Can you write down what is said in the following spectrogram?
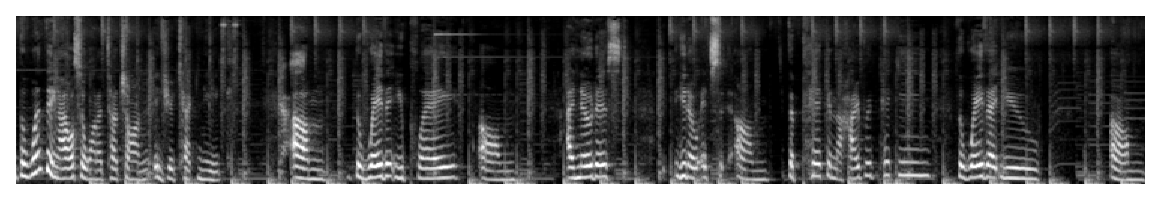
the one thing I also want to touch on is your technique. Yes. Um, the way that you play, um, I noticed, you know, it's um, the pick and the hybrid picking, the way that you um,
